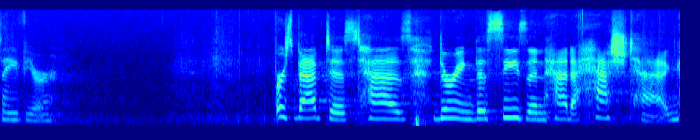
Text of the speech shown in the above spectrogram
Savior. First Baptist has, during this season, had a hashtag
